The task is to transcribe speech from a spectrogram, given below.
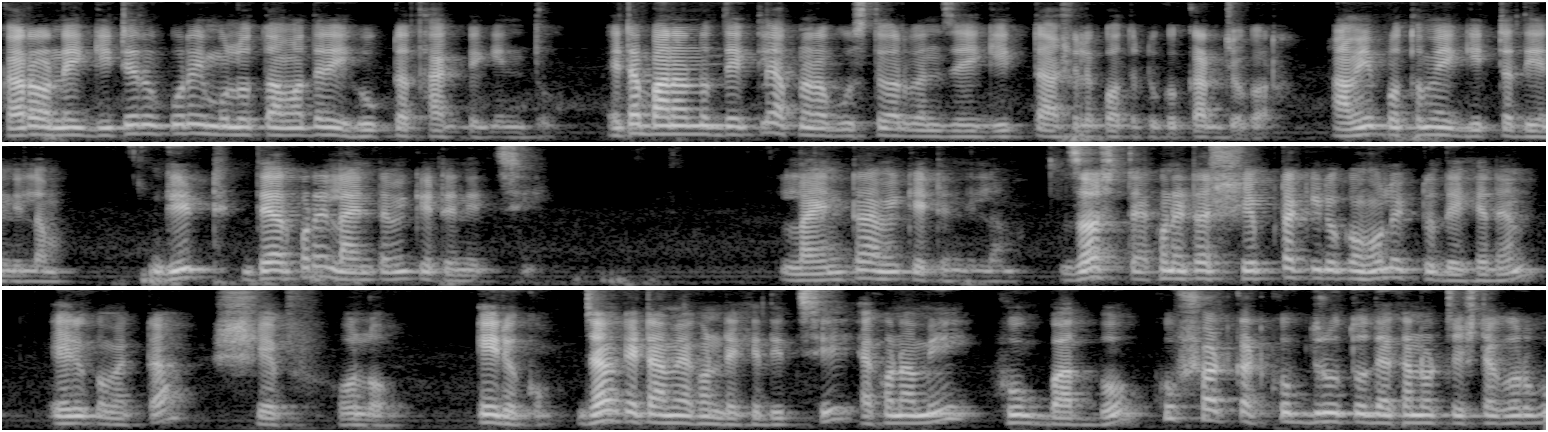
কারণ এই গিটের উপরেই মূলত আমাদের এই হুকটা থাকবে কিন্তু। এটা বানানো দেখলে আপনারা বুঝতে পারবেন যে এই গিটটা আসলে কতটুকু কার্যকর। আমি প্রথমে এই গিটটা দিয়ে নিলাম। গিট দেওয়ার পরে লাইনটা আমি কেটে নিচ্ছি। লাইনটা আমি কেটে নিলাম। জাস্ট এখন এটা শেপটা কীরকম হলো একটু দেখে নেন। এরকম একটা শেপ হলো। এইরকম। যাই হোক এটা আমি এখন রেখে দিচ্ছি। এখন আমি হুক বাঁধবো। খুব শর্টকাট খুব দ্রুত দেখানোর চেষ্টা করব।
